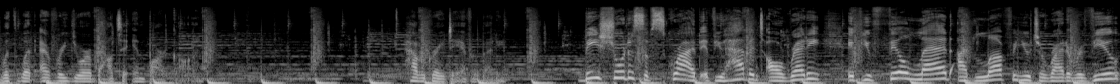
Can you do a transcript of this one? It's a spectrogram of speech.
with whatever you're about to embark on. Have a great day, everybody. Be sure to subscribe if you haven't already. If you feel led, I'd love for you to write a review,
